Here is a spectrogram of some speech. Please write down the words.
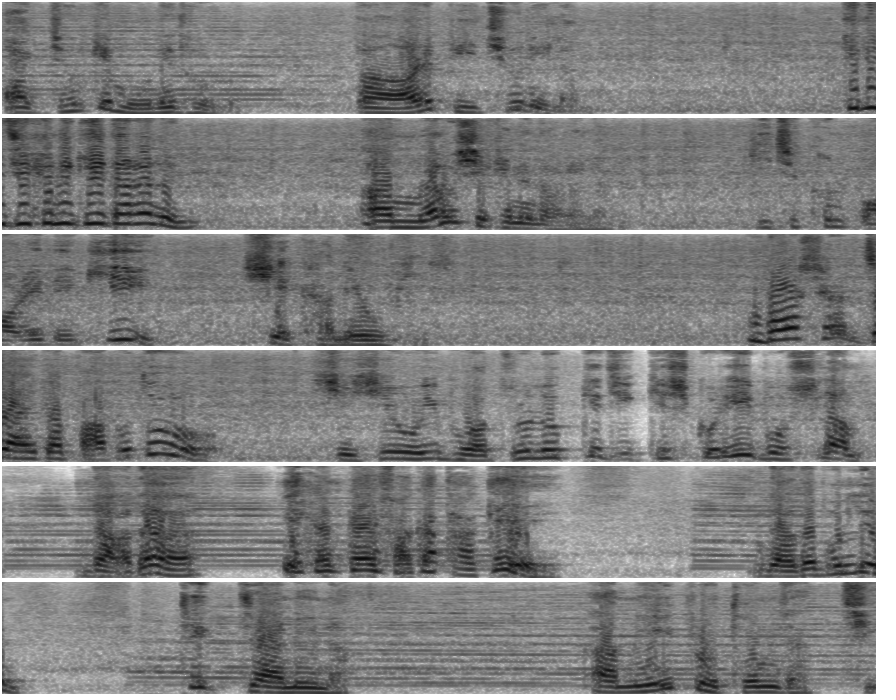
একজনকে মনে ধরল, তার পিছু নিলাম। তিনি যেখানে গিয়ে দাঁড়ালেন, আমরাও সেখানে দাঁড়ালাম। কিছুক্ষণ পরে দেখি সেখানেও ভিড় বসার জায়গা পাবো তো? শেষে ওই ভদ্রলোককে জিজ্ঞেস করেই বসলাম দাদা এখানটায় ফাঁকা থাকে? দাদা বললেন ঠিক জানি না। আমি প্রথম যাচ্ছি।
